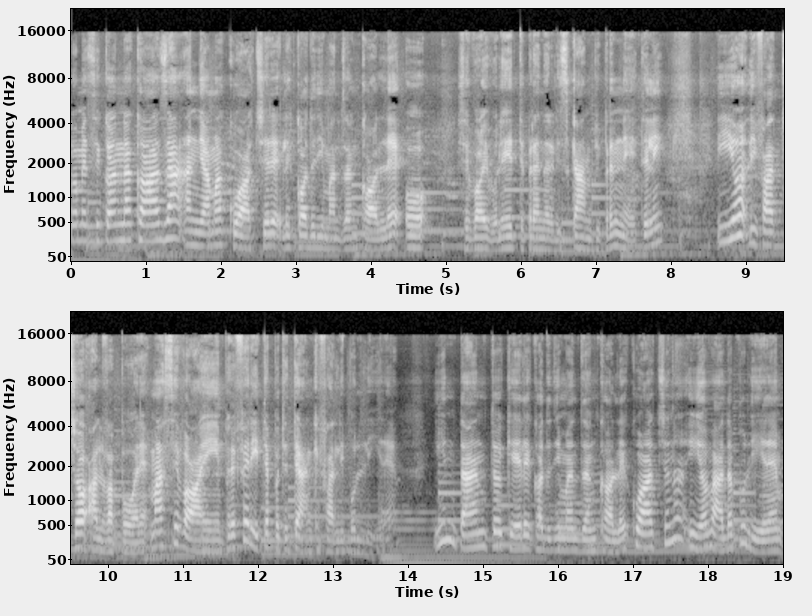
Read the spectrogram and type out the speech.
Come seconda cosa andiamo a cuocere le code di mazzancolle o se voi volete prendere gli scampi prendeteli. Io li faccio al vapore, ma se voi preferite potete anche farli bollire. Intanto che le code di mazzancolle cuociono, io vado a pulire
